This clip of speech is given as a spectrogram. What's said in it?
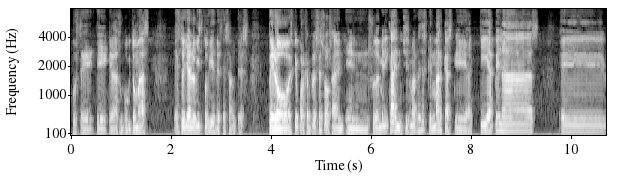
pues te, quedas un poquito más. Esto ya lo he visto diez veces antes. Pero es que, por ejemplo, es eso. O sea, en, Sudamérica hay muchísimas veces que marcas que aquí apenas eh,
